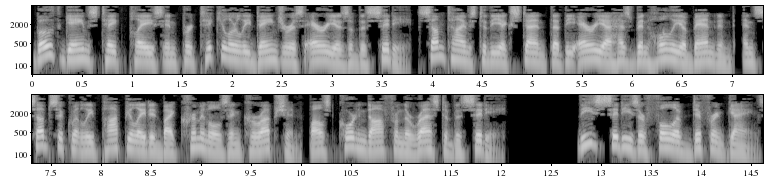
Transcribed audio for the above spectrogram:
Both games take place in particularly dangerous areas of the city, sometimes to the extent that the area has been wholly abandoned, and subsequently populated by criminals and corruption, whilst cordoned off from the rest of the city. These cities are full of different gangs,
